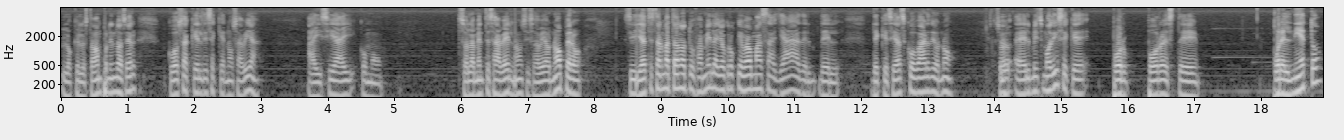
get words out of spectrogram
lo que lo estaban poniendo a hacer, cosa que él dice que no sabía ahí sí hay como solamente saber, ¿no? Si sabía o no, pero si ya te están matando a tu familia, yo creo que va más allá del, del de que seas cobarde o no. él mismo dice que por, por este por el nieto,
